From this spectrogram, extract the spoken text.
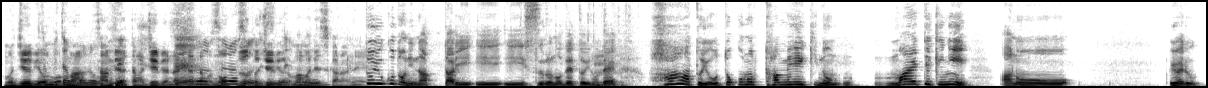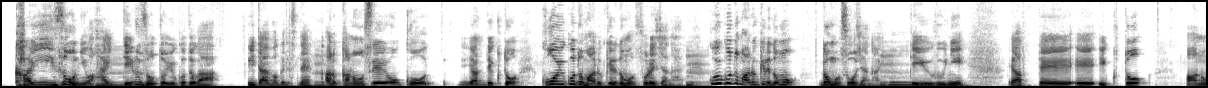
もう10秒も、まあ伸びたものが3秒やったのが10秒になったのええそれも、ずっとはそうですね10秒のままですからね。ということになったりいいするのでというので、はーという男のため息の前的に、あのーいわゆる解像には入っているぞということが言いたいわけですね。あの可能性をこうやっていくと、こういうこともあるけれども、それじゃない。こういうこともあるけれども、どうもそうじゃないっていうふうにやってえーいくと、あの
